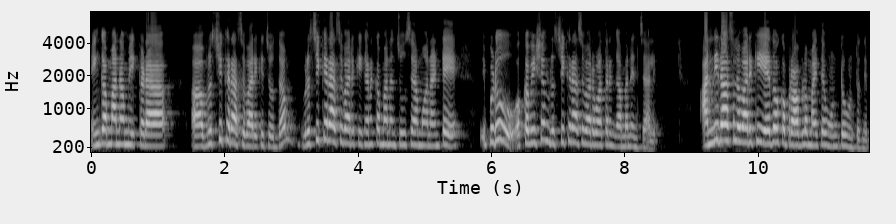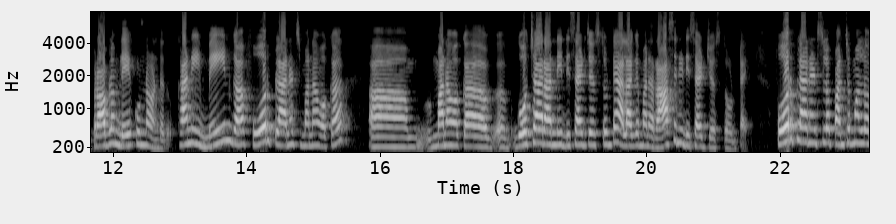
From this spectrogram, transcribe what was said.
ఇంకా మనం ఇక్కడ వృశ్చిక రాశి వారికి చూద్దాం. వృశ్చిక రాశి వారికి కనుక మనం చూసాము అని అంటే ఇప్పుడు ఒక విషయం వృశ్చిక రాశి వారు మాత్రం గమనించాలి. అన్ని రాసుల వారికి ఏదో ఒక ప్రాబ్లం అయితే ఉంటూ ఉంటుంది. ప్రాబ్లం లేకుండా ఉండదు. కానీ మెయిన్గా ఫోర్ ప్లానెట్స్ మన ఒక మన ఒక గోచారాన్ని డిసైడ్ చేస్తుంటే అలాగే మన రాశిని డిసైడ్ చేస్తూ ఉంటాయి. ఫోర్ ప్లానెట్స్లో పంచమంలో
